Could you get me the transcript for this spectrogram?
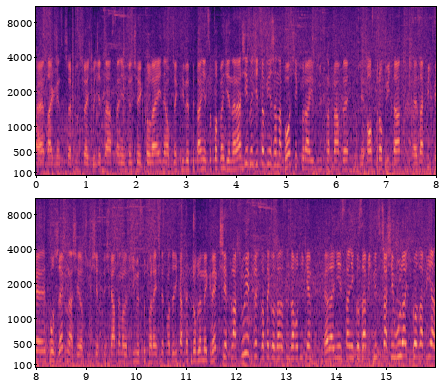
E, tak więc 3 plus 6 będzie teraz w stanie wziąć kolejne obiektywy. Pytanie co to będzie? Na razie będzie to wieża na bocie, która jest już naprawdę e, ostro bita. E, za chwilkę pożegna się oczywiście z tym światem, ale widzimy Super Ace też ma delikatne problemy. Grek się flaszuje przed za tego za tym zawodnikiem, ale nie jest w stanie go zabić. W międzyczasie Woolite go zabija,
